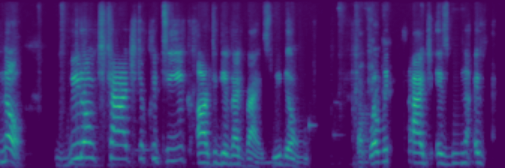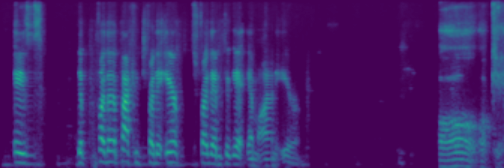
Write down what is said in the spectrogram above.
no, we don't charge to critique or to give advice. We don't. Okay. What we charge is- is the, for the package, for the air, for them to get them on air, Oh, okay.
